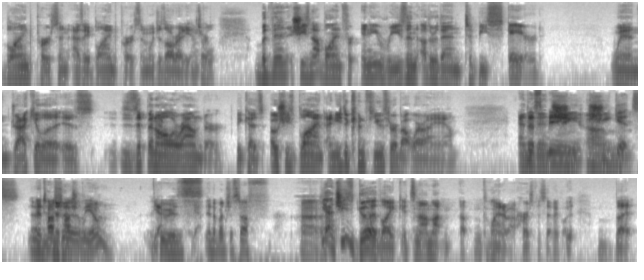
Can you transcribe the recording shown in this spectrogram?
non-blind person as a blind person which is already uncool Sure. but then she's not blind for any reason other than to be scared when dracula is zipping all around her because oh she's blind i need to confuse her about where i am and This then being, she she um, gets uh, Natasha, Lyonne, Yeah, who is yeah. in a bunch of stuff. Uh, Yeah, and she's good. Like it's not. I'm not uh, complaining about her specifically, but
